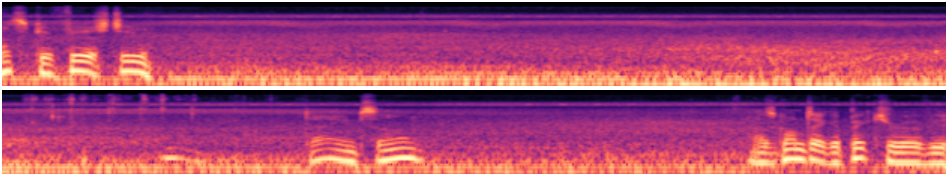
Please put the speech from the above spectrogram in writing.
That's a good fish too. Dang, son. I was going to take a picture of you.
